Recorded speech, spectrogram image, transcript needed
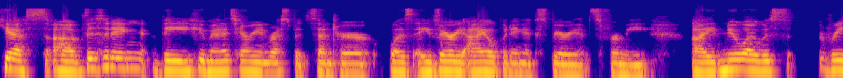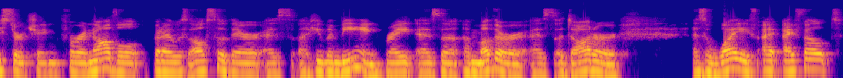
Yes, uh, visiting the Humanitarian Respite Center was a very eye opening experience for me. I knew I was researching for a novel, but I was also there as a human being, right? As a, a mother, as a daughter, as a wife, I, I felt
